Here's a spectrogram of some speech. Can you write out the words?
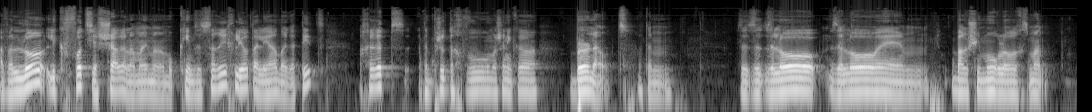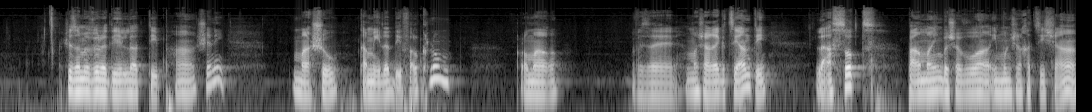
אבל לא לקפוץ ישר אל המים העמוקים, זה צריך להיות עלייה הדרגתית, אחרת אתם פשוט תחוו מה שנקרא burnout. אתם... זה, זה, זה לא, זה לא um, בר שימור לאורך זמן. שזה מביא אותי לטיפ השני. משהו תמיד עדיף על כלום. כלומר, וזה מה שהרגע ציינתי, לעשות פעמיים בשבוע אימון של חצי שעה,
